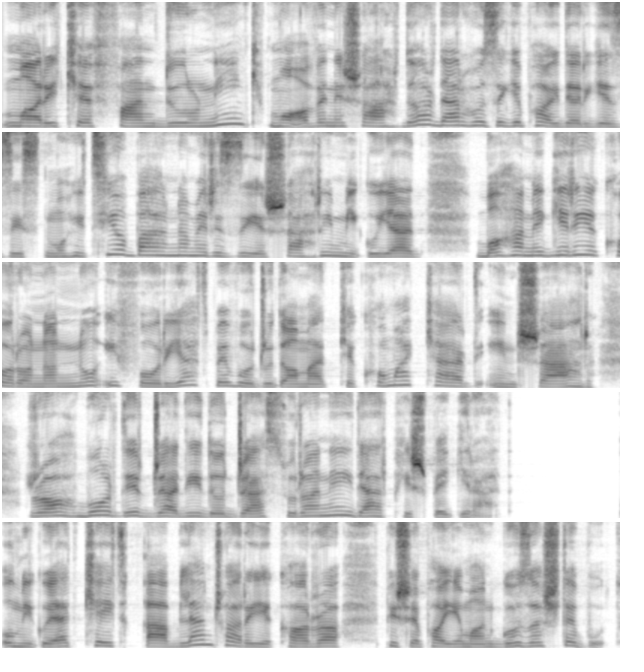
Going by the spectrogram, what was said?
ماریک فندورنیک معاون شهردار در حوزه پایداری زیست محیطی و برنامه ریزی شهری می‌گوید با همهگیری کرونا نوعی فوریت به وجود آمد که کمک کرد این شهر راهبرد جدید و جسورانه در پیش بگیرد. او می‌گوید کیت قبلا چاره کار را پیش پایمان گذاشته بود.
